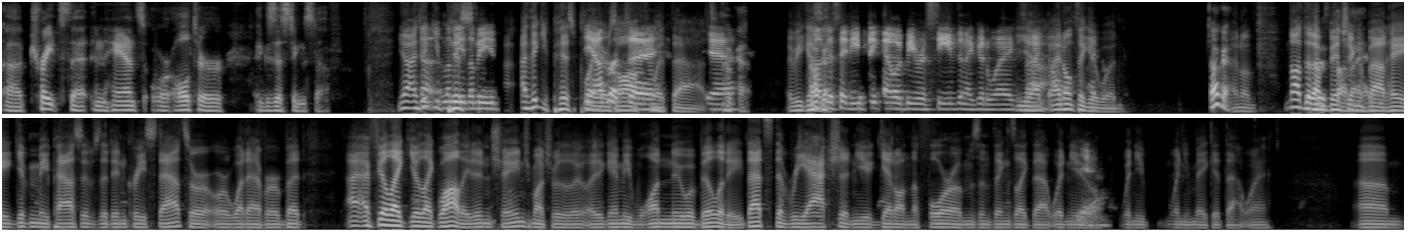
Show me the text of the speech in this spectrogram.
uh, traits that enhance or alter existing stuff? Yeah, I think Uh, you let me let me. I think you piss players was about off say, with that. Yeah, Okay. I was Because gonna say, do you think that would be received in a good way? yeah, I don't, think it would. Okay. I don't. Not that I'm Just thought I bitching about hey, giving me passives that increase stats or or whatever, but I, I feel like you're like, wow, they didn't change much with it. They gave me one new ability. That's the reaction you get on the forums and things like that when you Yeah. when you when you make it that way. Um,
